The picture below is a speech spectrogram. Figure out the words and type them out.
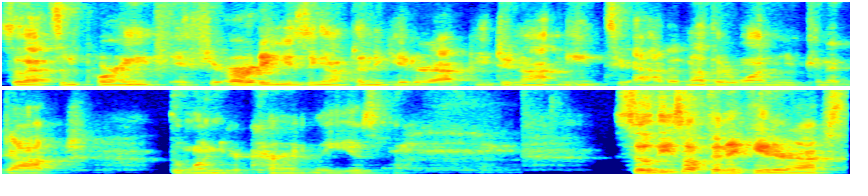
So that's important. If you're already using Authenticator app, you do not need to add another one. You can adopt the one you're currently using. So these Authenticator apps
